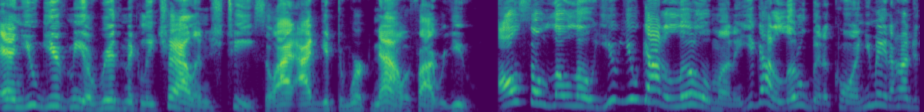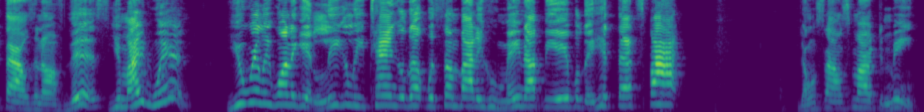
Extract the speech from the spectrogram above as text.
And you give me a rhythmically challenged T, so I, would get to work now if I were you. Also, Lolo, you you got a little money. You got a little bit of coin. You made a hundred thousand off this. You might win. You really want to get legally tangled up with somebody who may not be able to hit that spot? Don't sound smart to me.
